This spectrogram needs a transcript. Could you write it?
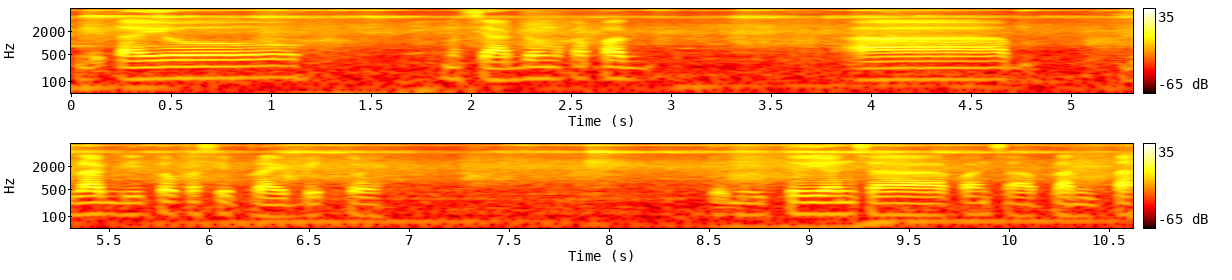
hindi tayo masyado makapag ah vlog dito kasi private to eh. Ito, dito yan sa kwan sa planta,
